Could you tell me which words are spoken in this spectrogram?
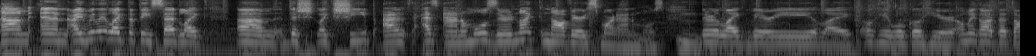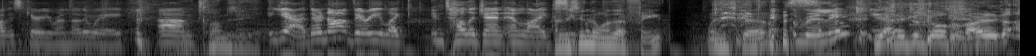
Um, and I really like that they said like um the sh- like sheep as as animals they're like not very smart animals. They're like very like okay we'll go here. Oh my god that dog is scary. Run the other way. Um, Clumsy. yeah, they're not very like intelligent and like. have you seen the ones that faint when you scare them Really? yeah they just go hard they go,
